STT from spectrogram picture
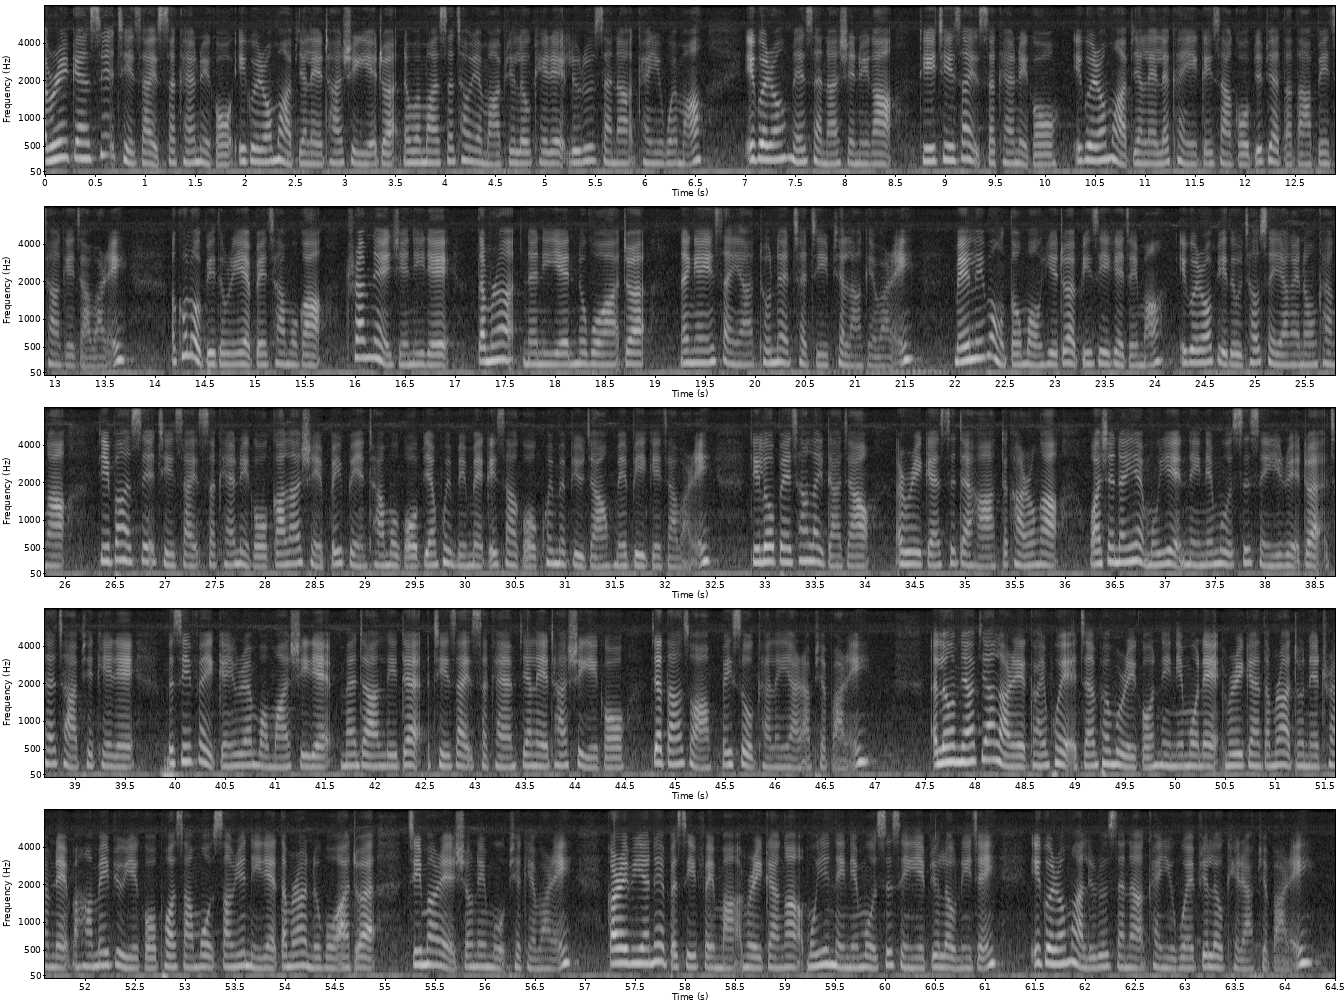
အမေရိကန်စစ်အခြေစိုက်စခန်းတွေကိုအီကွေရောမှာပြန်လည်ထားရှိရေးအတွက်နိုဝင်ဘာ16ရက်မှာပြုလုပ်ခဲ့တဲ့လူလူဆန္ဒခံယူပွဲမှာအီကွေရောမဲဆန္ဒရှင်တွေကဒီအခြေစိုက်စခန်းတွေကိုအီကွေရောမှာပြန်လည်လက်ခံရေးကိစ္စကိုပြပြတသားပေးချခဲ့ကြပါတယ်။အခုလိုပြည်သူတွေရဲ့ပေးချမှုက Trump နဲ့ယင်းနှီးတဲ့သမရနန်နီရဲ့နိုဘိုဟာအတွက်နိုင်ငံရေးဆိုင်ရာထိုးနှက်ချက်ကြီးဖြစ်လာခဲ့ပါတယ်။ မဲလေးပုံသုံးပုံရေတွက်ပြီးစီးခဲ့ချိန်မှာအီကွေရောပြည်သူ60ရာခိုင်နှုန်းခန့်ကပြည်ပစစ်အခြေဆိုင်စခန်းတွေကိုကာလရှည်ပိတ်ပင်ထားမှုကိုပြန်ဖွင့်ပေးမဲ့ကိစ္စကိုခွင့်မပြုကြောင်းမဲပေးခဲ့ကြပါတယ်။ဒီလိုပယ်ချလိုက်တာကြောင့်အမေရိကန်စစ်တပ်ဟာတခါတော့ကဝါရှင်တန်ရဲ့မူရစ်နှိမ်နင်းမှုစစ်စင်ရေးတွေအတွက်အချက်အချာဖြစ်ခဲ့တဲ့ Pacific ကမ်းရိုးတန်းပေါ်မှာရှိတဲ့မန်ဒါလေတပ်အခြေစိုက်စခန်းပြန်လည်ထားရှိရေးကိုပြတ်သားစွာပိတ်ဆို့ခံလိုက်ရတာဖြစ်ပါတယ်။ အလွန်များပြားလာတဲ့ဂိုင်းဖွဲ့အကြမ်းဖက်မှုတွေကိုနှိမ်နင်းမှုနဲ့အမေရိကန်သမ္မတဒေါ်နယ်ထရမ့်နဲ့မဟာမိတ်ပြုရေးကိုဖော်ဆောင်မှုဆောင်ရွက်နေတဲ့သမ္မတနိုဘိုအတွက်ကြီးမားတဲ့ရှုံးနိမ့်မှုဖြစ်ခဲ့ပါတယ်။ကာရစ်ဘီယံနဲ့ပစိဖိတ်မှာအမေရိကန်ကမူရင်းနှိမ်နင်းမှုစစ်စင်ရေးပြုလုပ်နေချိန်အီကွေရောမှာလူလူဆန္ဒခံယူပွဲပြုလုပ်ခဲ့တာဖြစ်ပါတယ်။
